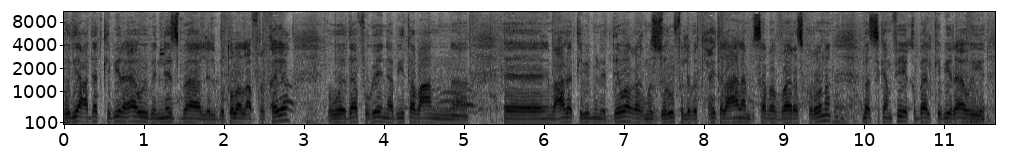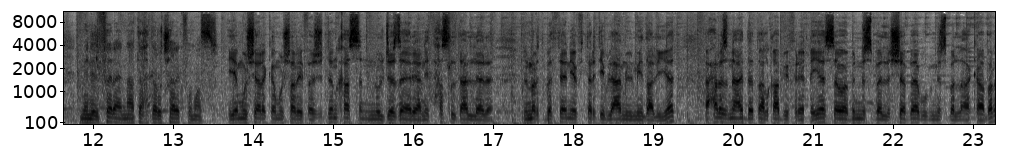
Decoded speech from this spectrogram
ودي أعداد كبيرة قوي بالنسبة للبطولة الأفريقية وده فوجئنا بيه طبعا آه، عدد كبير من الدول رغم الظروف اللي بتحيط العالم بسبب فيروس كورونا بس كان في إقبال كبير قوي من الفرق إنها تحضر وتشارك في مصر. هي مشاركة مشرفة جدا خاصة أنه الجزائر يعني تحصلت على المرتبة الثانية في الترتيب العام للميداليات. أحرزنا عدة ألقاب إفريقية سواء بالنسبة للشباب وبالنسبة للأكابر.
